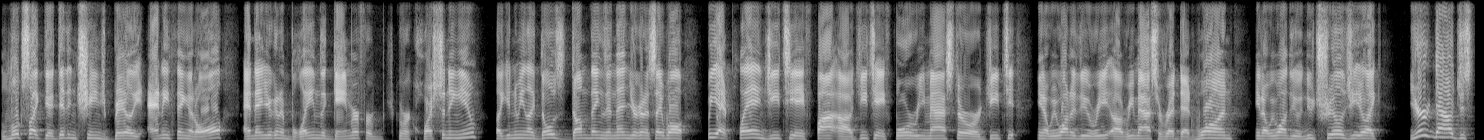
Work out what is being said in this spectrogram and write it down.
looks like they didn't change barely anything at all, and then you're gonna blame the gamer for for questioning you, like you know what I mean, like those dumb things, and then you're gonna say, well, we had planned GTA five, uh, GTA four remaster or GTA you know, we want to do re, uh, remaster Red Dead one, you know, we want to do a new trilogy. You're like, you're now just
